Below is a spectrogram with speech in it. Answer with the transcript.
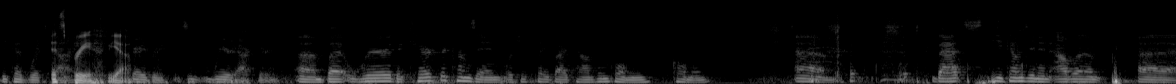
because Witch It's died. brief, yeah. Very brief. It's a weird actor. Um, but where the character comes in, which is played by Townsend Coleman, Coleman um, that's he comes in in album uh,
